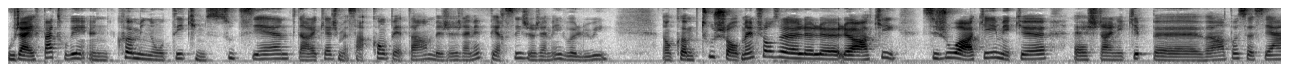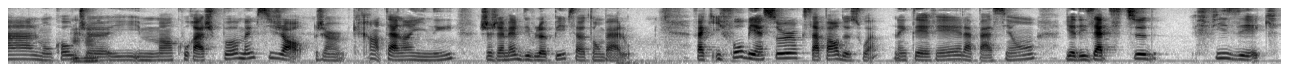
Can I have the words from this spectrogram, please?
ou j'arrive pas à trouver une communauté qui me soutienne, puis dans laquelle je me sens compétente, ben, je n'ai jamais percé, je n'ai jamais évolué. Donc, comme tout chose, même chose le, le, hockey. Si je joue au hockey, mais que euh, je suis dans une équipe euh, vraiment pas sociale, mon coach, mhm. euh, il m'encourage pas, même si genre j'ai un grand talent inné, je vais jamais le développer puis ça va tomber à l'eau. Fait qu'il faut bien sûr que ça part de soi, l'intérêt, la passion. Il y a des aptitudes physiques,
